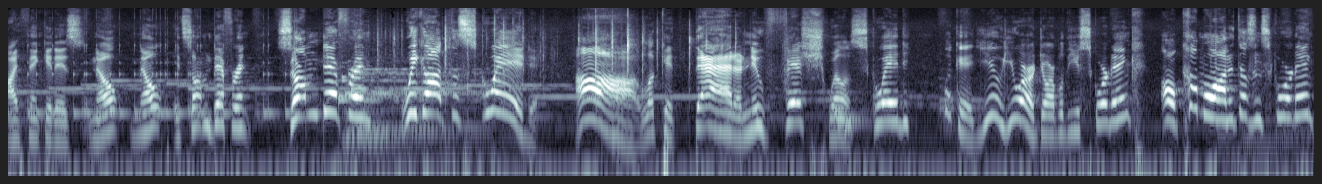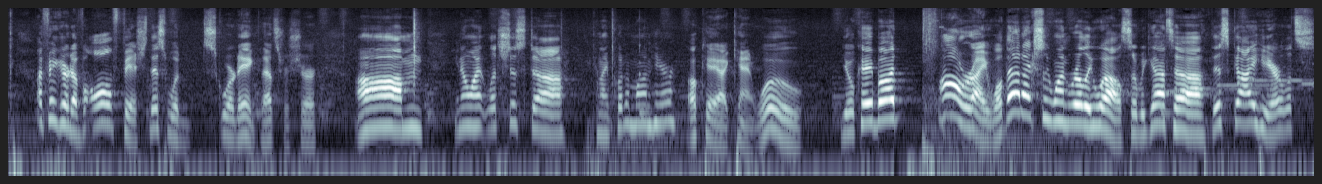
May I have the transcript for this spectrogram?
I think it is. Nope, nope. It's something different. Something different. We got the squid. Ah, look at that. A new fish. Well, a squid. Look at you. You are adorable. Do you squirt ink? Oh, come on. It doesn't squirt ink. I figured of all fish, this would squirt ink. That's for sure. Um, you know what? Let's just, uh, can I put him on here? Okay, I can't. Whoa. You okay, bud? All right. Well, that actually went really well. So we got uh, this guy here. Let's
